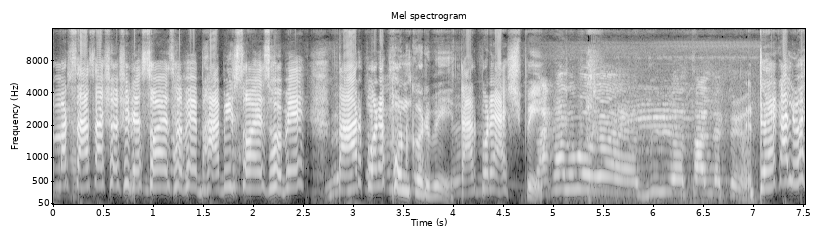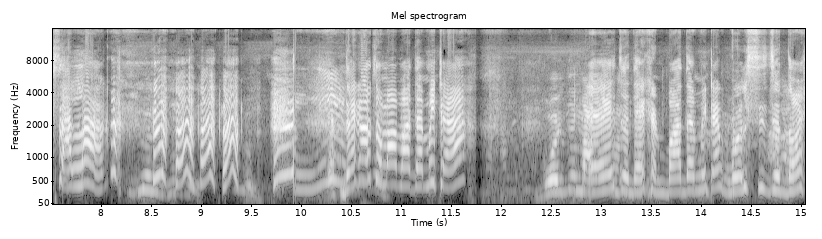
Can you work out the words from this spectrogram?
আমার চাচা শ্বশুরের চয়েস হবে, ভাবির চয়েস হবে। তারপরে ফোন করবে, তারপরে আসবে। টাকা নেব চার লাখ। দেখাও তো মা বাদামিটা। এই যে দেখেন বাদামিটা বলছি যে দশ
